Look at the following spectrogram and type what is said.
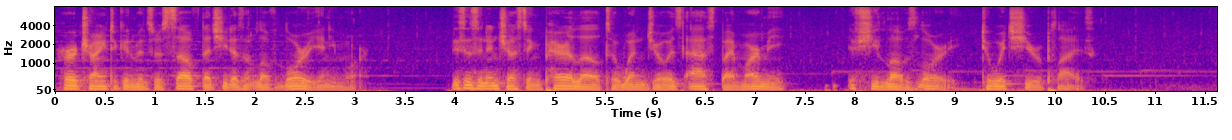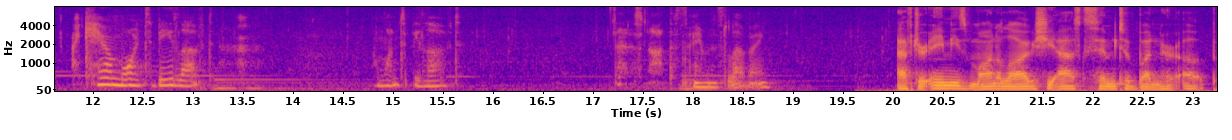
her trying to convince herself that she doesn't love Laurie anymore. This is an interesting parallel to when Jo is asked by Marmee if she loves Laurie, to which she replies, I care more to be loved. I want to be loved. That is not the same as loving. After Amy's monologue, she asks him to button her up.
